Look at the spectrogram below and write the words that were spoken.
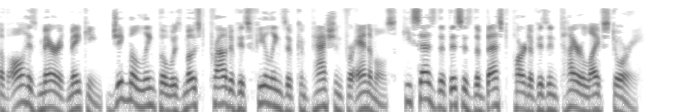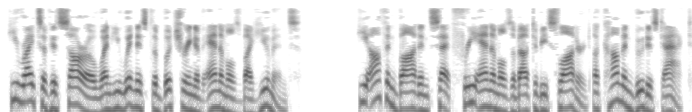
of all his merit-making, Jigme Lingpa was most proud of his feelings of compassion for animals. He says that this is the best part of his entire life story. He writes of his sorrow when he witnessed the butchering of animals by humans. He often bought and set free animals about to be slaughtered, a common Buddhist act.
